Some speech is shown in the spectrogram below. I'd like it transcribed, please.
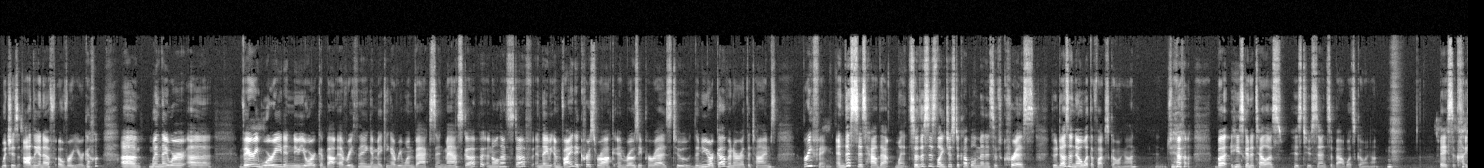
which is oddly enough over a year ago, um, when they were uh, very worried in New York about everything and making everyone vax and mask up and all that stuff. And they invited Chris Rock and Rosie Perez to the New York governor at the time's briefing. And this is how that went. So this is like just a couple of minutes of Chris, who doesn't know what the fuck's going on. But he's going to tell us his two cents about what's going on. Basically.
